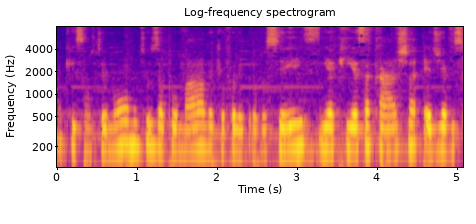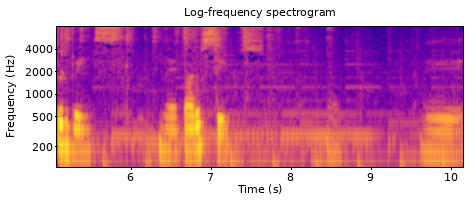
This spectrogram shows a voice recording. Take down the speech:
Aqui são os termômetros, a pomada que eu falei para vocês. E aqui essa caixa é de absorventes né, para os seios. É,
